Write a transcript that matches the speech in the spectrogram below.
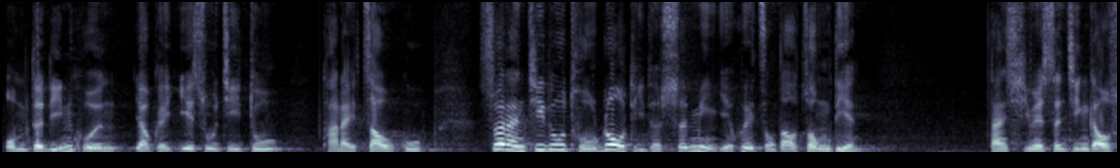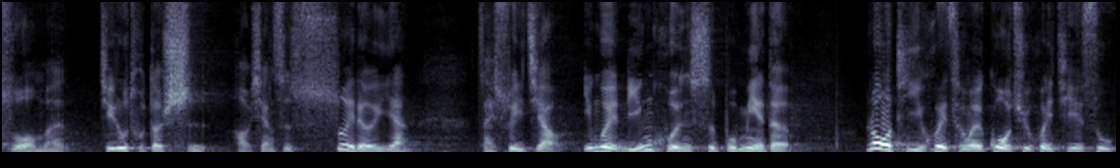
我们的灵魂，要给耶稣基督他来照顾。虽然基督徒肉体的生命也会走到终点，但新约圣经告诉我们，基督徒的死好像是睡了一样。在睡觉，因为灵魂是不灭的，肉体会成为过去，会结束，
